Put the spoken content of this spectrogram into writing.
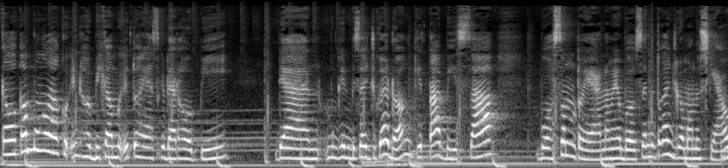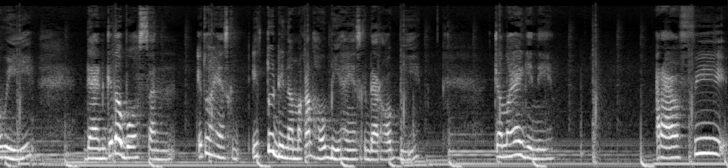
kalau kamu ngelakuin hobi kamu itu hanya sekedar hobi dan mungkin bisa juga dong kita bisa bosen tuh ya. Namanya bosen itu kan juga manusiawi. Dan kita bosen itu hanya itu dinamakan hobi hanya sekedar hobi. Contohnya gini Raffi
